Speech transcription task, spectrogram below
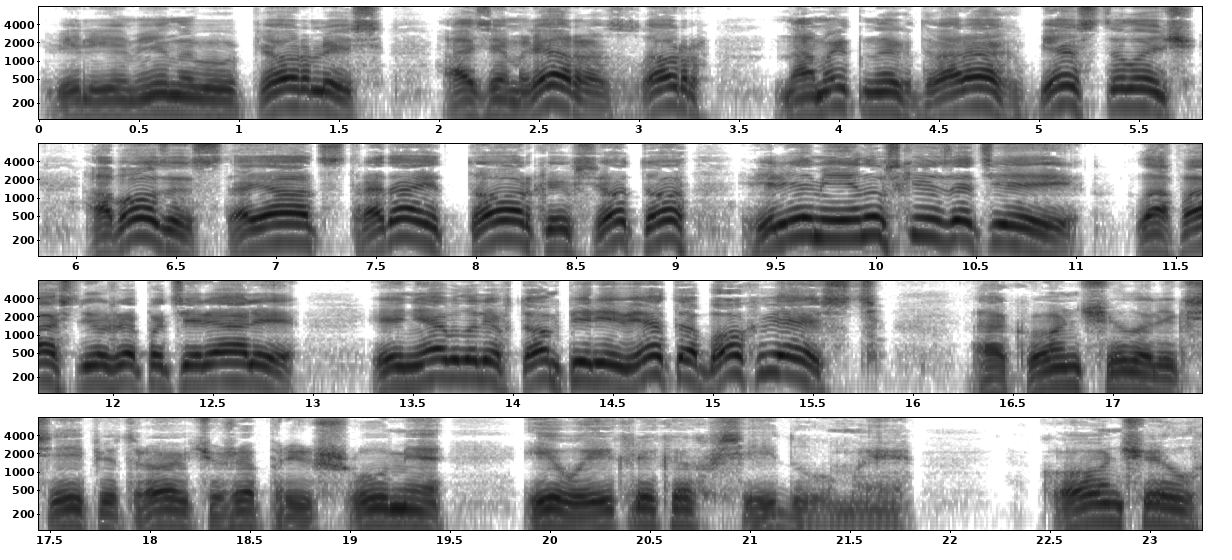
Вильяминовы уперлись, а земля разор, на мытных дворах бестолочь, обозы стоят, страдает торг, и все то вильяминовские затеи. Лопасни уже потеряли, и не было ли в том перевета, бог весть!» Окончил Алексей Петрович уже при шуме и выкликах всей думы. Кончил,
